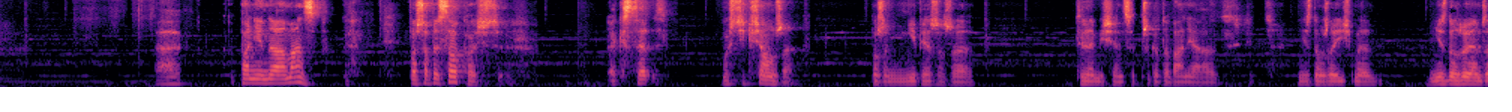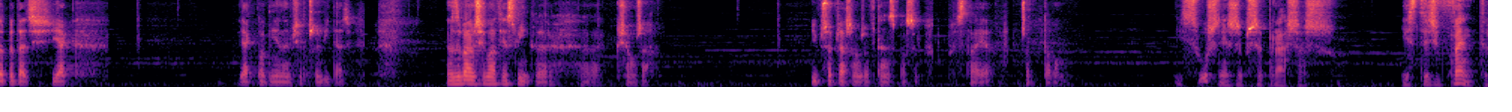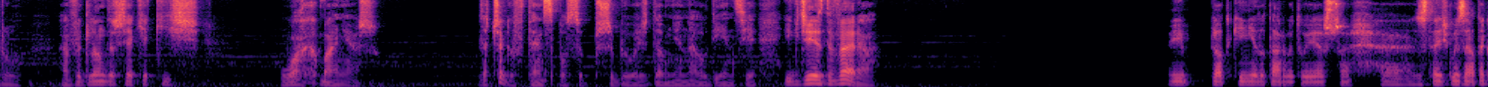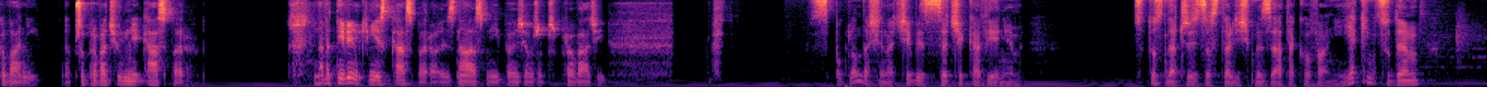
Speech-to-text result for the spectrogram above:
Panie Noamans, Wasza Wysokość, ekscel... Gości książę. Może nie wierzę, że tyle miesięcy przygotowania. Nie zdążyliśmy, nie zdążyłem zapytać, jak jak powinienem się przywitać. Nazywam się Matias Winkler, e, książę. I przepraszam, że w ten sposób staję przed tobą. I słusznie, że przepraszasz. Jesteś wętru, a wyglądasz jak jakiś łachmaniarz. Dlaczego w ten sposób przybyłeś do mnie na audiencję? I gdzie jest Vera? I plotki nie dotarły tu jeszcze. E, zostaliśmy zaatakowani. Przeprowadził mnie Kasper. Nawet nie wiem, kim jest Kasper, ale znalazł mnie i powiedział, że przeprowadzi. Spogląda się na ciebie z zaciekawieniem. Co to znaczy, że zostaliśmy zaatakowani? Jakim cudem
